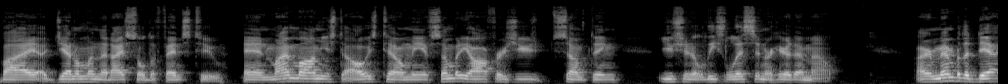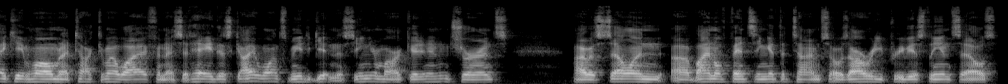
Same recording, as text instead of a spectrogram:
by a gentleman that I sold a fence to. And my mom used to always tell me if somebody offers you something, you should at least listen or hear them out. I remember the day I came home and I talked to my wife and I said, Hey, this guy wants me to get in the senior market and insurance. I was selling uh, vinyl fencing at the time, so I was already previously in sales.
